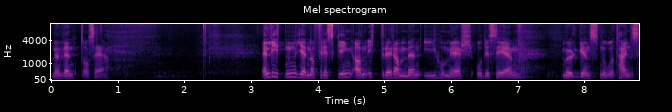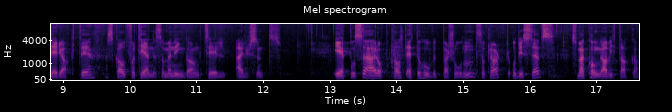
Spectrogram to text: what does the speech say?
Men vent og se. En liten gjenoppfrisking av den ytre rammen i Homers Odysseen, muligens noe tegneserieaktig, skal fortjene som en inngang til Eilertsundt. Eposet er oppkalt etter hovedpersonen, så klart, Odyssevs, som er konge av Itaka.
